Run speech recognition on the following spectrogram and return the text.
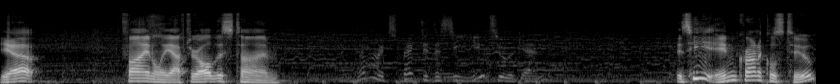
Yep. Finally, after all this time. I never expected to see you two again. Is he in Chronicles 2?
